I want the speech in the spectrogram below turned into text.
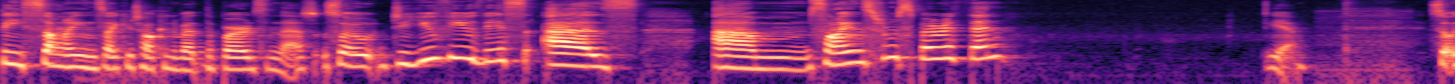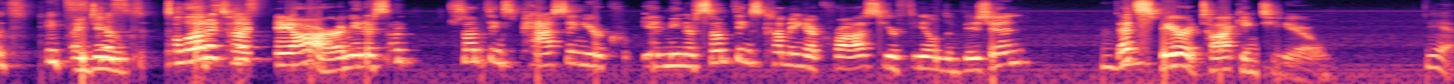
these signs, like you're talking about the birds and that. So do you view this as um, signs from spirit? Then. Yeah. So it's it's I do. just a lot of times just- they are. I mean, if some, something's passing your, I mean, if something's coming across your field of vision, Mm-hmm. that's spirit talking to you. Yeah.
